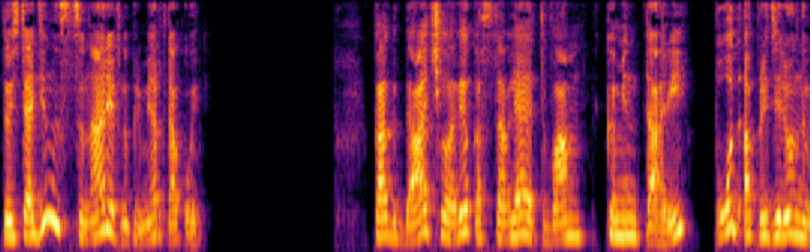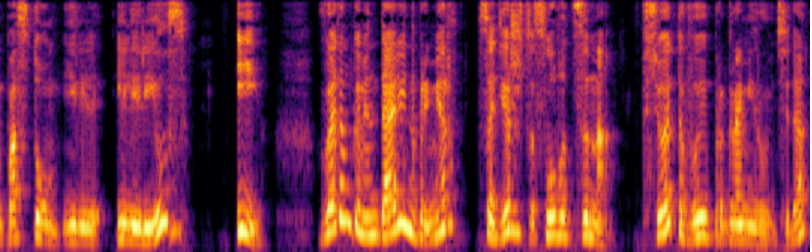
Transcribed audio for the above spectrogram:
То есть один из сценариев, например, такой. Когда человек оставляет вам комментарий под определенным постом или, или reels, и в этом комментарии, например, содержится слово «цена». Все это вы программируете, да?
